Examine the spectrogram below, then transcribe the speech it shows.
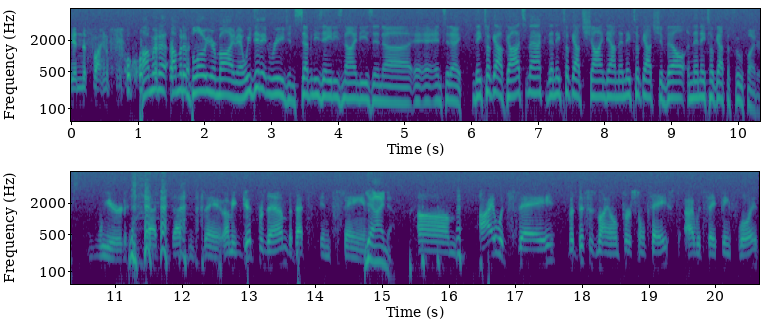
in the final four. I'm gonna I'm gonna blow your mind, man. We did it in regions, 70s, 80s, 90s, and uh, and and today they took out Godsmack, then they took out Shinedown, then they took out Chevelle, and then they took out the Foo Fighters. Weird. That's that's insane. I mean, good for them, but that's insane. Yeah, I know. Um, I would say, but this is my own personal taste. I would say Pink Floyd,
